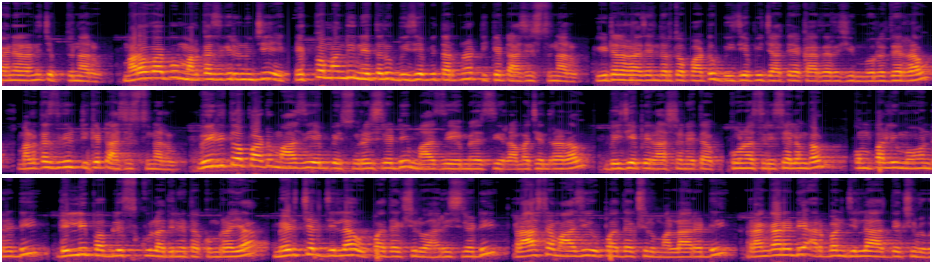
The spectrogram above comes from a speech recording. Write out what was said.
ఫైనల్ అని చెప్తున్నారు. మరోవైపు మల్కజ్గిరి నుంచి ఎక్కువ మంది నేతలు బీజేపీ తరఫున టికెట్ ఆశిస్తున్నారు. ఈటెల రాజేందర్తో పాటు బీజేపీ జాతీయ కార్యదర్శి మురళీధర్ రావు మల్కజ్గిరి టికెట్ ఆశిస్తున్నారు. వీరితో పాటు మాజీ ఎంపీ సురేష్ రెడ్డి మాజీ ఎమ్మెల్సీ రామచంద్రరావు బీజేపీ రాష్ట్ర నేత కూన శ్రీశైలం గౌడ్ కొంపల్లి మోహన్ రెడ్డి ఢిల్లీ పబ్లిక్ స్కూల్ అధినేత కుమ్రయ్య మేడ్చల్ జిల్లా ఉపాధ్యక్షులు హరీష్ రెడ్డి రాష్ట్ర మాజీ ఉపాధ్యక్షులు మల్లారెడ్డి రంగారెడ్డి అర్బన్ జిల్లా అధ్యక్షుడు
